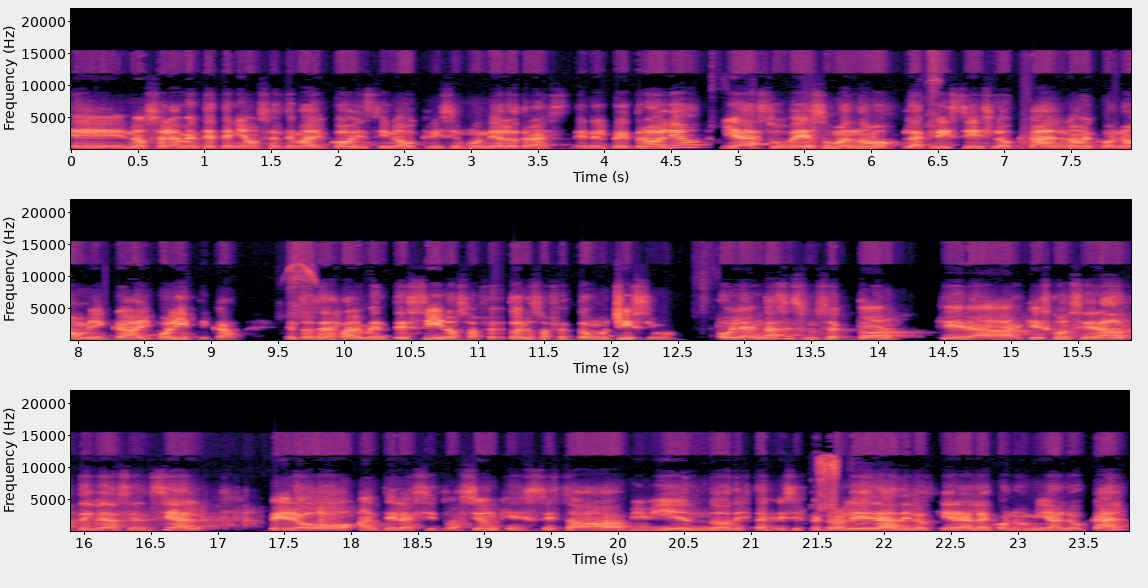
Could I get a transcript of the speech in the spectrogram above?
eh, no solamente teníamos el tema del COVID, sino crisis mundial otra vez en el petróleo y a su vez sumando la crisis local, ¿no? Económica y política. Entonces realmente sí nos afectó, nos afectó muchísimo. Oil and Gas es un sector que, era, que es considerado actividad esencial, pero ante la situación que se estaba viviendo de esta crisis petrolera, de lo que era la economía local,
